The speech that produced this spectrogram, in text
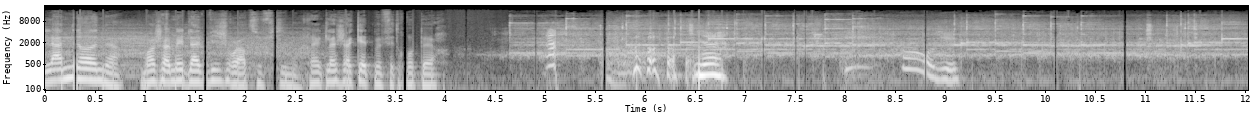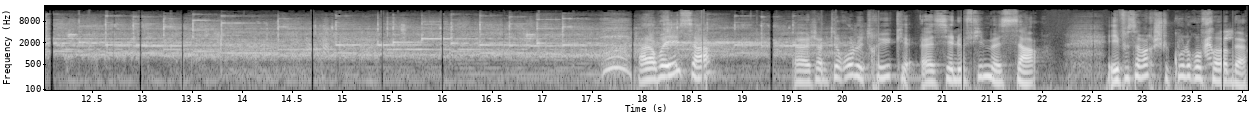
La nonne. Moi jamais de la vie je regarde ce film. Rien que la jaquette me fait trop peur. Oh mon dieu. Alors, vous voyez ça euh, J'interromps le truc. euh, c'est le film Ça. Et il faut savoir que je suis coulrophobe.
